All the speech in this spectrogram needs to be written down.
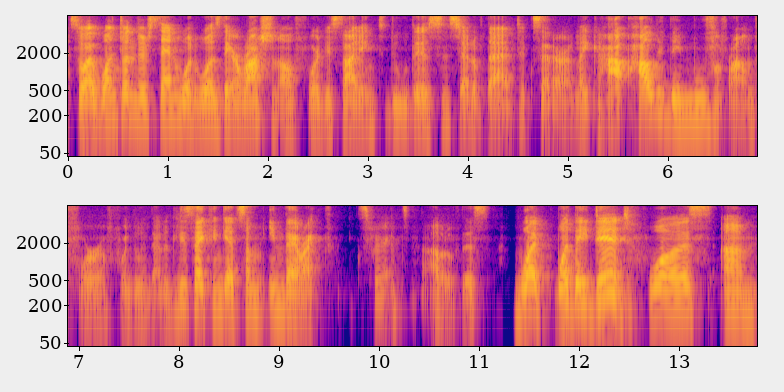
so i want to understand what was their rationale for deciding to do this instead of that etc like how, how did they move around for for doing that? At least i can get some indirect experience out of this. What what they did was um,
